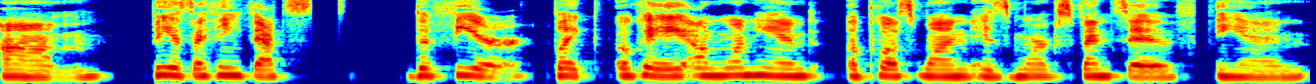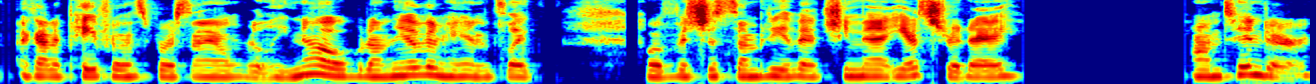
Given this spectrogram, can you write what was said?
Um, because I think that's the fear. Like, okay, on one hand, a plus one is more expensive and I got to pay for this person I don't really know. But on the other hand, it's like, well, if it's just somebody that she met yesterday on Tinder,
